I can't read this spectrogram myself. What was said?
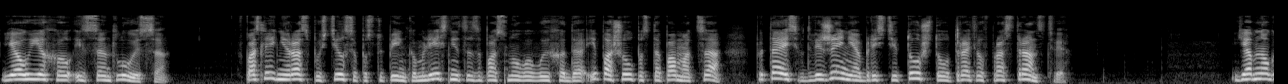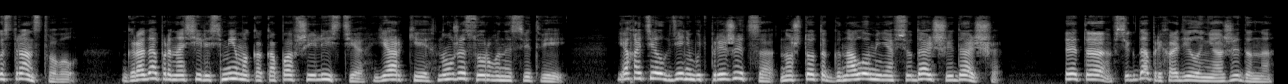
Я уехал из Сент-Луиса. В последний раз спустился по ступенькам лестницы запасного выхода и пошел по стопам отца, пытаясь в движении обрести то, что утратил в пространстве. Я много странствовал. Города проносились мимо, как опавшие листья, яркие, но уже сорванные с ветвей. Я хотел где-нибудь прижиться, но что-то гнало меня все дальше и дальше. Это всегда приходило неожиданно,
